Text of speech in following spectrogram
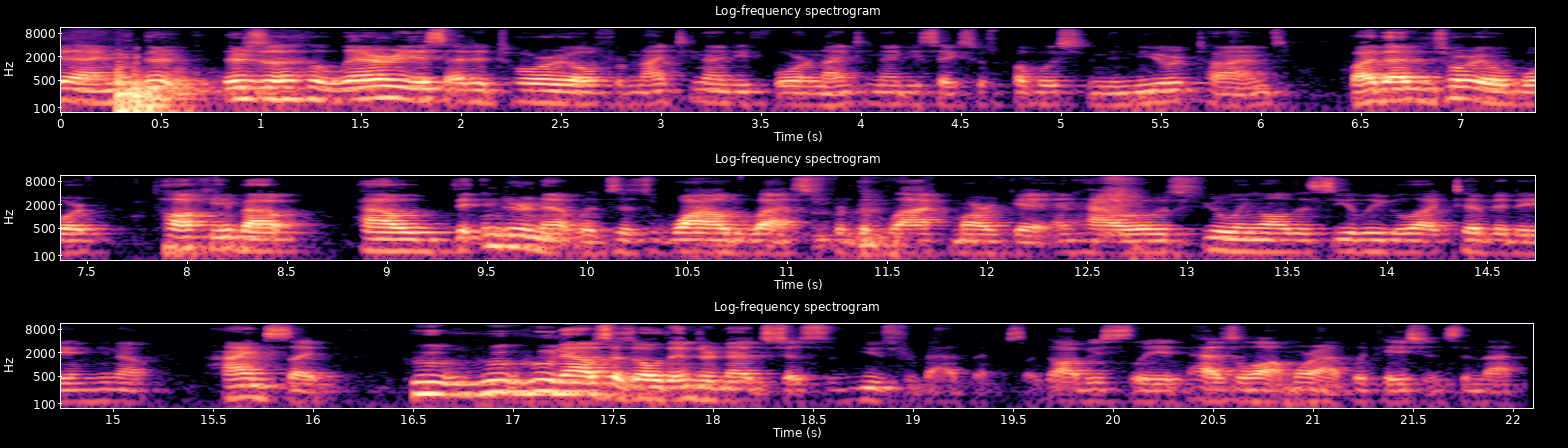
Yeah, I mean, there, there's a hilarious editorial from 1994 and 1996 was published in the New York Times by the editorial board talking about how the internet was this wild west for the black market and how it was fueling all this illegal activity and, you know, hindsight who, who, who now says, oh, the internet's just used for bad things? Like, obviously, it has a lot more applications than that.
